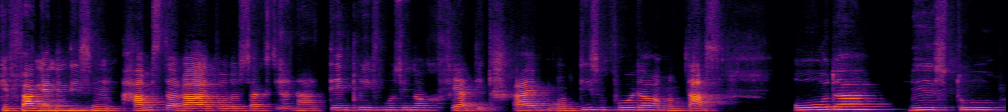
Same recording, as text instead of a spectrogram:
Gefangen in diesem Hamsterrad, wo du sagst, ja, na, den Brief muss ich noch fertig schreiben und diesen Folder und das. Oder willst du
